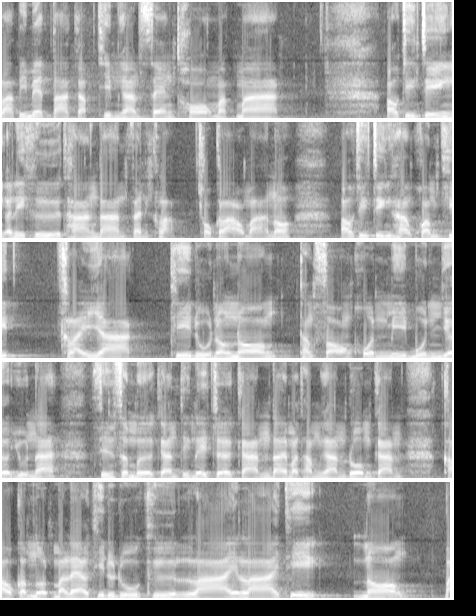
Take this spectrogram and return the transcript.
รักมีเมตตากับทีมงานแสงทองมาก ๆ เอาจริง ๆ อันนี้คือทางด้านแฟนคลับเขากล่าวมาเนาะเอาจริง ๆ ห้ามความคิดใครยากที่ดูน้องๆทั้งสองคนมีบุญเยอะอยู่นะ สินเสมอกันถึงได้เจอกันได้มาทำงานร่วมกัน เขากำหนดมาแล้วที่ดูๆคือหลายหลายที่น้องไป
